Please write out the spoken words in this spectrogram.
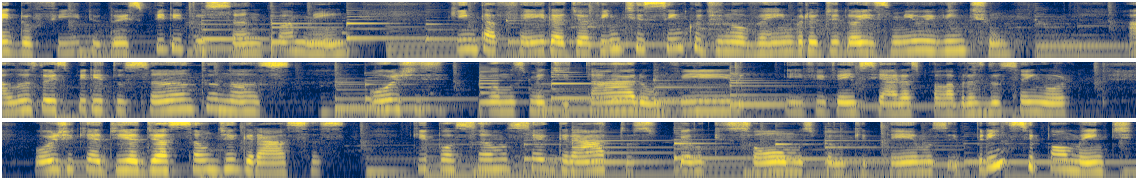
Pai, do Filho, do Espírito Santo. Amém. Quinta-feira, dia 25 de novembro de 2021. À luz do Espírito Santo, nós hoje vamos meditar, ouvir e vivenciar as palavras do Senhor. Hoje que é dia de ação de graças, que possamos ser gratos pelo que somos, pelo que temos e principalmente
